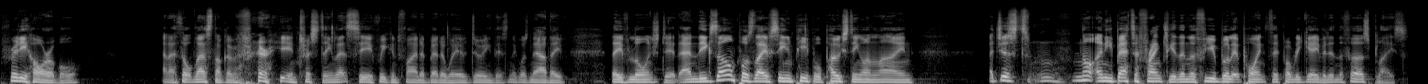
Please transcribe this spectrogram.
pretty horrible. And I thought that's not going to be very interesting. Let's see if we can find a better way of doing this. And of course now they've they've launched it, and the examples I've seen people posting online are just not any better, frankly, than the few bullet points they probably gave it in the first place.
